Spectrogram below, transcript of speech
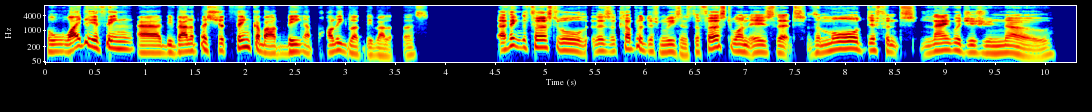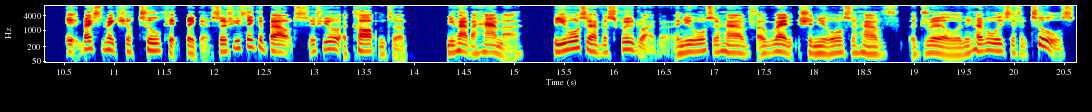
Why do you think uh, developers should think about being a polyglot developers? I think the first of all, there's a couple of different reasons. The first one is that the more different languages you know, it basically makes your toolkit bigger. So if you think about if you're a carpenter, you have a hammer, but you also have a screwdriver, and you also have a wrench, and you also have a drill, and you have all these different tools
